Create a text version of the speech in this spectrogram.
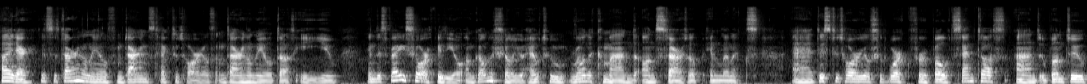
Hi there, this is Darren O'Neill from Darren's Tech Tutorials and darrenoneill.eu. In this very short video I'm going to show you how to run a command on startup in Linux. Uh, this tutorial should work for both CentOS and Ubuntu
